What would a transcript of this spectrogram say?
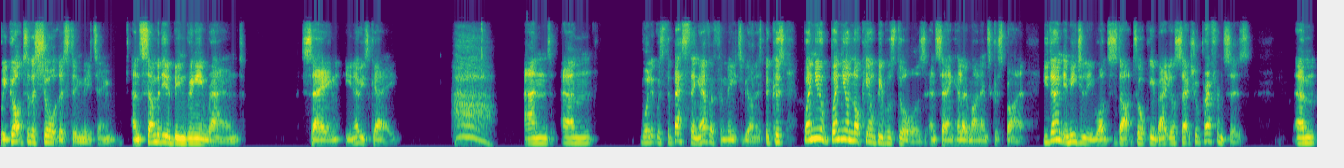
We got to the shortlisting meeting, and somebody had been ringing round saying, You know, he's gay. and um, well, it was the best thing ever for me, to be honest, because when you're when you're knocking on people's doors and saying, "Hello, my name's Chris Bryant," you don't immediately want to start talking about your sexual preferences, um,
